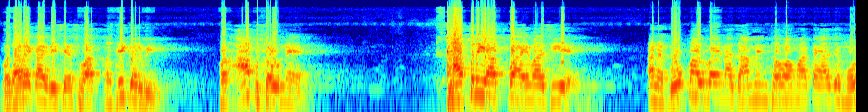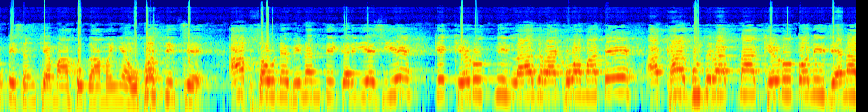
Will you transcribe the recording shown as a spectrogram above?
વધારે કાંઈ વિશેષ વાત નથી કરવી, પણ આપ સૌને ખાતરી આપવા આવ્યા છીએ. અને ગોપાલભાઈના જામીન થવા માટે આજે મોટી સંખ્યામાં આખું ગામ અહીંયા ઉપસ્થિત છે. આપ સૌને વિનંતી કરીએ છીએ કે ખેડૂતની લાજ રાખવા માટે આખા ગુજરાતના ખેડૂતોની જેના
